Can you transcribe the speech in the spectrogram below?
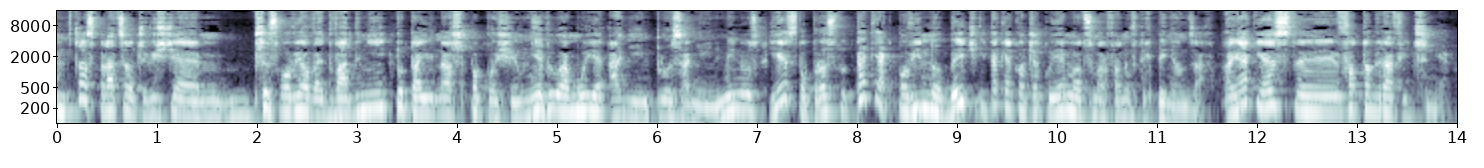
Czas pracy oczywiście mm, przysłowiowe dwa dni. Tutaj nasz pokój się nie wyłamuje ani in plus, ani in minus. Jest po prostu tak, jak powinno być i tak, jak oczekujemy od smartfonów w tych pieniądzach. A jak jest y, fotograficznie?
